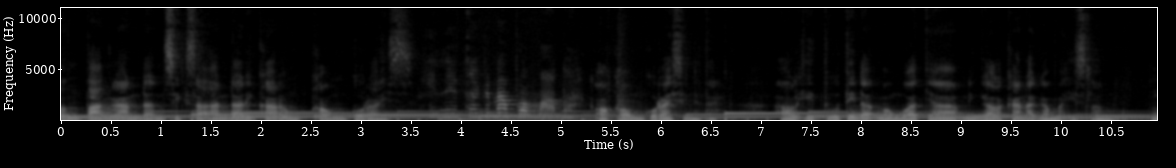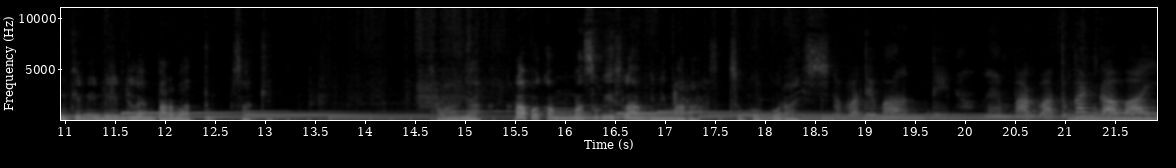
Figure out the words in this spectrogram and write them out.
tentangan dan siksaan dari kaum kaum Quraisy. Ini teh kenapa marah? Oh kaum Quraisy ini teh. Hal itu tidak membuatnya meninggalkan agama Islam. Mungkin ini dilempar batu sakit. Soalnya kenapa kamu masuk Islam? Ini marah suku Quraisy. Apa di dilempar batu kan nggak baik.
